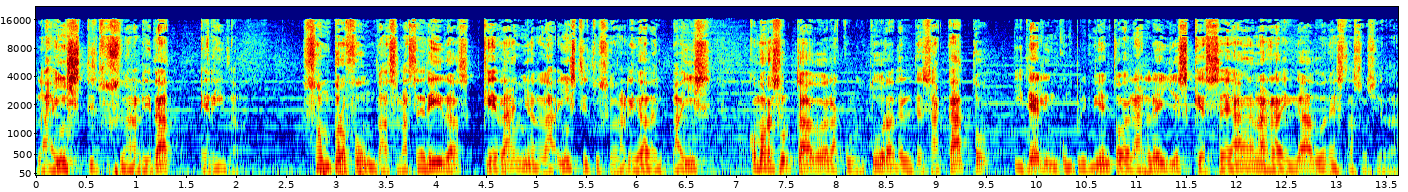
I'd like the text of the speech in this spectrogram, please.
La institucionalidad herida. Son profundas las heridas que dañan la institucionalidad del país como resultado de la cultura del desacato y del incumplimiento de las leyes que se han arraigado en esta sociedad.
